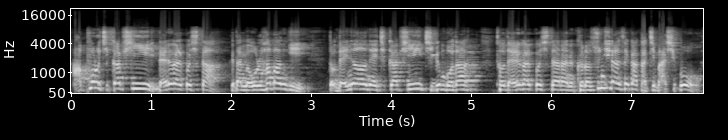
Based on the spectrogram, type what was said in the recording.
앞으로 집값이 내려갈 것이다. 그다음에 올 하반기 또 내년에 집값이 지금보다 더 내려갈 것이다라는 그런 순진한 생각 갖지 마시고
